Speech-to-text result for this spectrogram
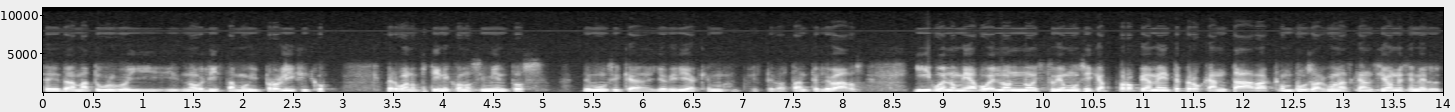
dramaturgo y, novelista muy prolífico, pero bueno, pues tiene conocimientos de música, yo diría que este, bastante elevados. Y bueno, mi abuelo no estudió música propiamente, pero cantaba, compuso algunas canciones en el,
